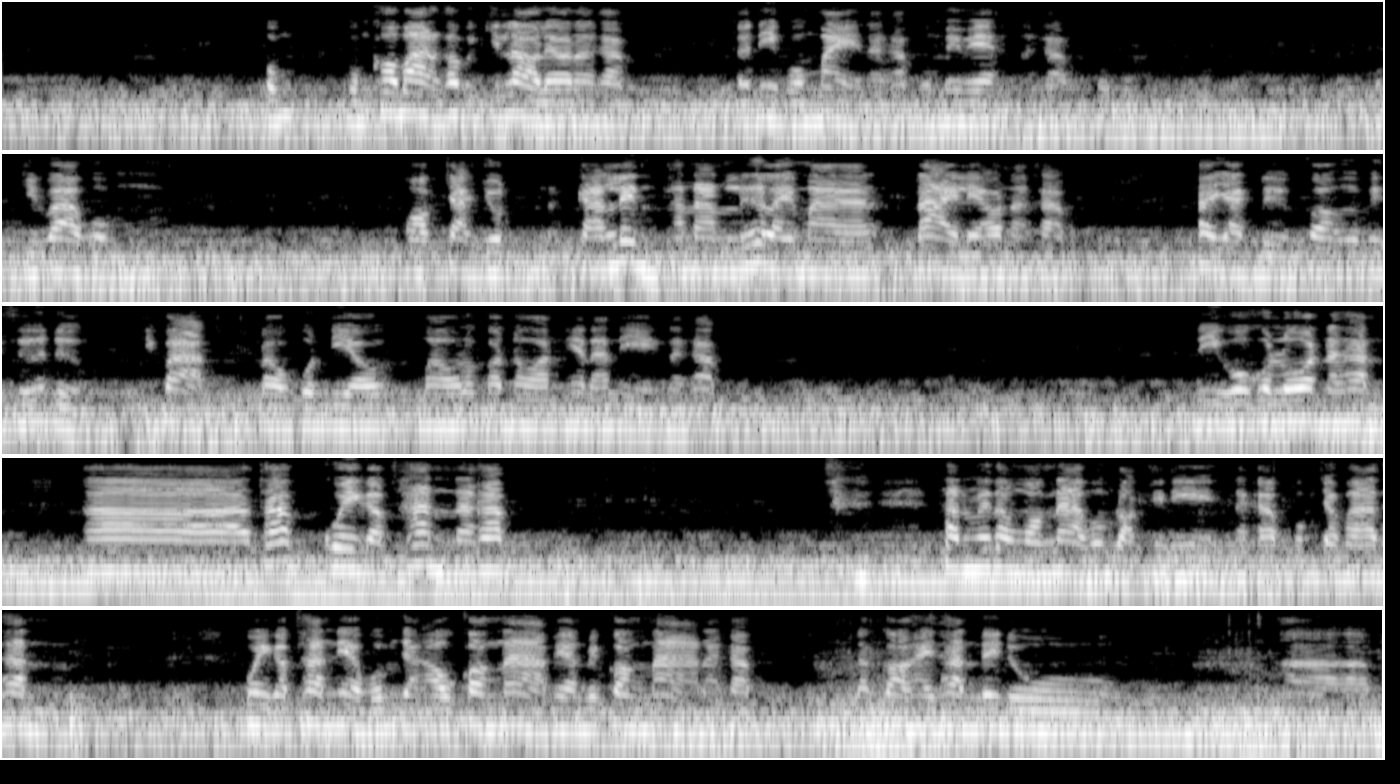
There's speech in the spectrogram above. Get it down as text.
ผมผมเข้าบ้านเข้าไปกินเหล้าแล้วนะครับ แต่นี่ผมไม่นะครับ ผมไม่แวะนะครับ ผม ผมคิดว่าผม ออกจากหยุดการเล่นพนันหรืออะไรมาได้แล้วนะครับ ถ้าอยากดื่มก็เออไปซื้อดื่มที่บ้านเราคนเดียวเมาแล้วก็นอนแค่นั้นเองนะครับนี่โคโคโรสนะท่านถ้าคุยกับท่านนะครับ ท่านไม่ต้องมองหน้าผมหรอกทีนี้นะครับ ผมจะพาท่าน คุยกับท่านเนี่ย ผมจะเอากล้องหน้าพยานไปกล้องหน้านะครับ แล้วก็ให้ท่านได้ดู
